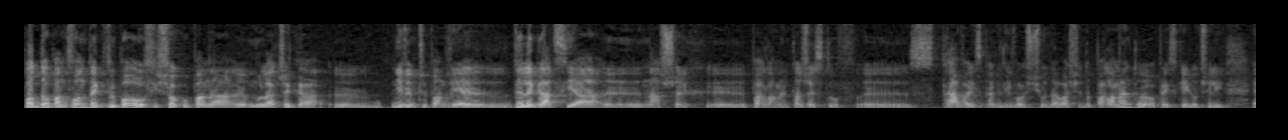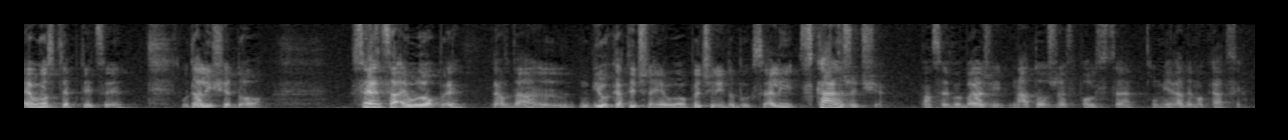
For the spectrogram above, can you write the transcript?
Poddał pan wątek wyborów i szoku pana y, Mularczyka. Y, Nie wiem, czy pan wie, delegacja naszych parlamentarzystów z Prawa i Sprawiedliwości udała się do Parlamentu Europejskiego, czyli eurosceptycy udali się do serca Europy, prawda, biurokratycznej Europy, czyli do Brukseli, skarżyć się, pan sobie wyobrazi, na to, że w Polsce umiera demokracja.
